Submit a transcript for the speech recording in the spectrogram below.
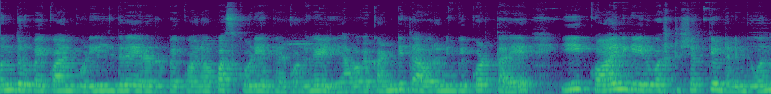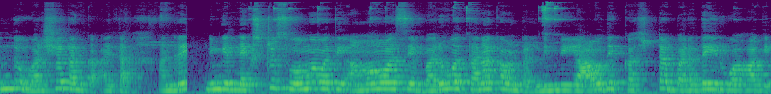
ಒಂದು ರೂಪಾಯಿ ಕಾಯಿನ್ ಕೊಡಿ ಇಲ್ಲದಿದ್ರೆ ಎರಡು ರೂಪಾಯಿ ಕಾಯಿನ್ ವಾಪಸ್ ಕೊಡಿ ಅಂತ ಹೇಳ್ಕೊಂಡು ಹೇಳಿ. ಆವಾಗ ಖಂಡಿತ ಅವರು ನಿಮಗೆ ಕೊಡ್ತಾರೆ. ಈ ಕಾಯಿನ್ಗೆ ಇರುವಷ್ಟು ಶಕ್ತಿ ಉಂಟು. ನಿಮಗೆ ಒಂದು ವರ್ಷ ತನಕ, ಆಯಿತಾ? ಅಂದರೆ ನಿಮಗೆ ನೆಕ್ಸ್ಟ್ ಸೋಮಾವತಿ ಅಮಾವಾಸ್ಯೆ ಬರುವ ತನಕ ಉಂಟಲ್ಲ, ನಿಮಗೆ ಯಾವುದೇ ಕಷ್ಟ ಬರದೇ ಇರುವ ಹಾಗೆ,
